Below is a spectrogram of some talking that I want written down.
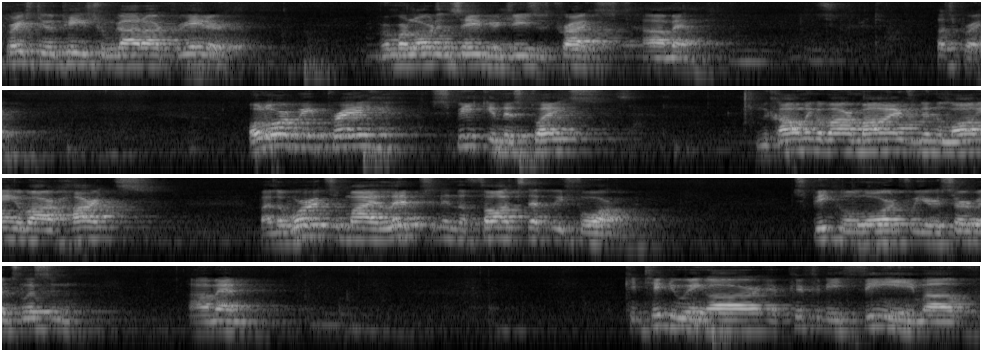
Grace to you and peace from God our Creator, from our Lord and Savior Jesus Christ. Amen. Let's pray. O Lord, we pray, speak in this place, in the calming of our minds and in the longing of our hearts, by the words of my lips and in the thoughts that we form. Speak, O Lord, for your servants listen. Amen. Continuing our Epiphany theme of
